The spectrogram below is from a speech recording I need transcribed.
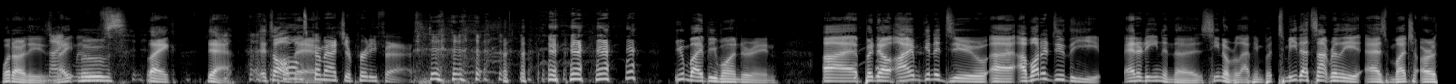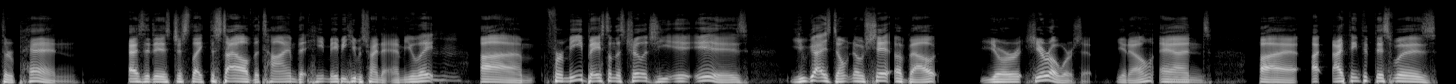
What are these Knight knight moves? like, yeah, it's all Pawns there. come at you pretty fast. you might be wondering. Uh, but no, I'm gonna do. Uh, I want to do the editing and the scene overlapping, but to me, that's not really as much Arthur Penn as it is just like the style of the time that he maybe he was trying to emulate. Um, for me, based on this trilogy, it is you guys don't know shit about your hero worship, you know, and uh, I I think that this was.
